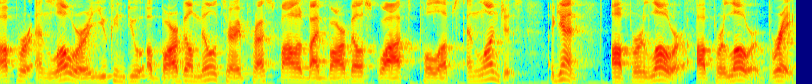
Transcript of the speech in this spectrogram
upper and lower, you can do a barbell military press followed by barbell squats, pull-ups, and lunges. Again, upper, lower, upper, lower, break.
